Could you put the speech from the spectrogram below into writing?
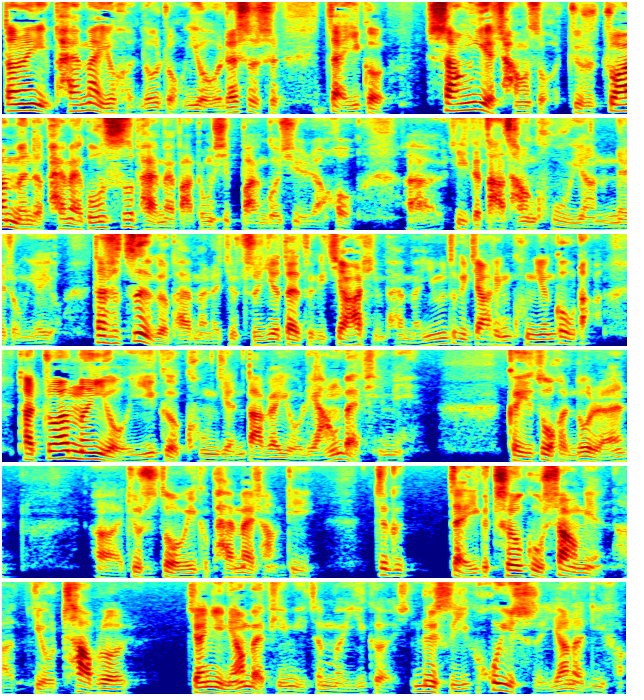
当然，拍卖有很多种，有的是是在一个。商业场所就是专门的拍卖公司拍卖，把东西搬过去，然后啊，一个大仓库一样的那种也有。但是这个拍卖呢，就直接在这个家庭拍卖，因为这个家庭空间够大，它专门有一个空间，大概有两百平米，可以坐很多人，啊，就是作为一个拍卖场地。这个在一个车库上面啊，有差不多将近两百平米这么一个类似一个会议室一样的地方，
